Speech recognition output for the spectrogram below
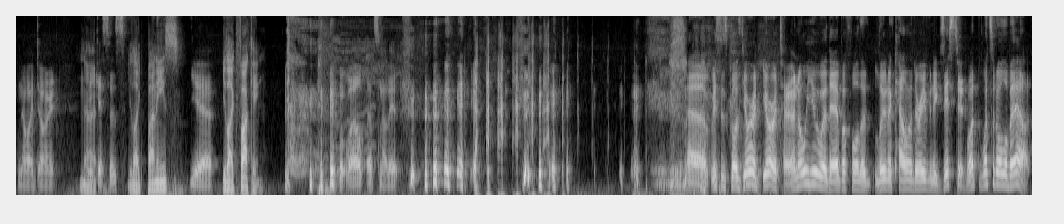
no, I don't. No. Any guesses? You like bunnies? Yeah. You like fucking? well, that's not it. uh, Mrs. Claus, you're you're eternal. You were there before the lunar calendar even existed. What what's it all about?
